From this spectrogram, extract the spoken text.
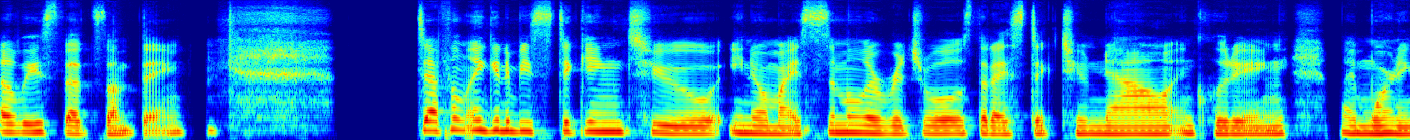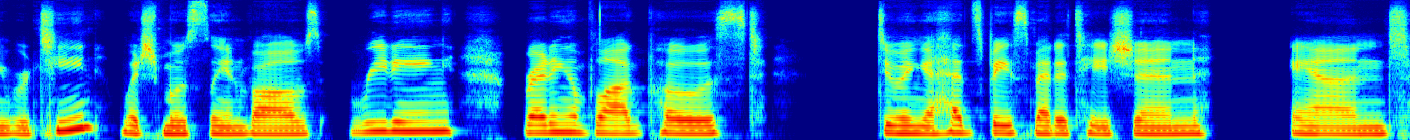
at least that's something. Definitely going to be sticking to, you know, my similar rituals that I stick to now, including my morning routine, which mostly involves reading, writing a blog post, doing a headspace meditation, and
